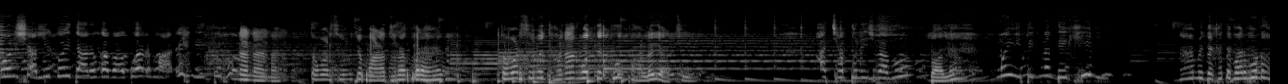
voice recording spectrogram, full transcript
মোর স্বামী কই দারোগা বাবু আর মারেনি তো? না না না তোমার স্বামীকে মারাধরা করা হয়নি। তোমার স্বামী থানার মধ্যে খুব ভালোই আছে। আচ্ছা পুলিশ বাবু বলো। মুই ইতিক না দেখি। না আমি দেখাতে পারব না।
